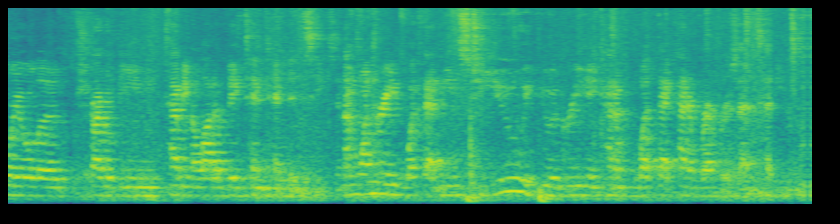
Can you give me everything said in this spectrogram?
Loyola Chicago being having a lot of Big Ten tendencies, and I'm wondering what that means to you, if you agree, and kind of what that kind of represents.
